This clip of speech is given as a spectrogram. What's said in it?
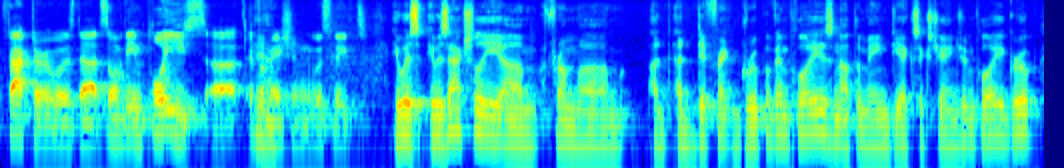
factor was that some of the employees' uh, information was leaked. It was it was actually um, from um, a, a different group of employees, not the main DX Exchange employee group.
